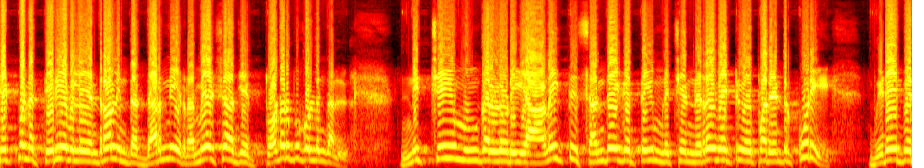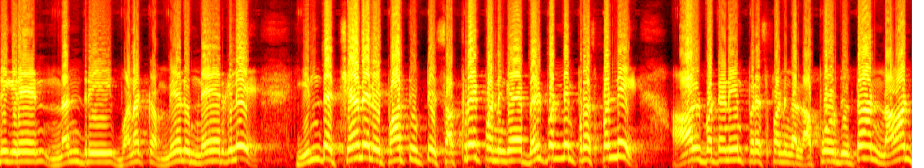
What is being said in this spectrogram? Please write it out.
செக் பண்ண தெரியவில்லை என்றால் இந்த தர்ணி ரமேஷ் தொடர்பு கொள்ளுங்கள். நிச்சயம் உங்களுடைய அனைத்து சந்தேகத்தையும் நிச்சயம் நிறைவேற்றி வைப்பார் என்று கூறி விடைபெறுகிறேன். நன்றி வணக்கம். மேலும் நேயர்களே இந்த சேனலை பார்த்துவிட்டு சப்ஸ்கிரைப் பண்ணுங்க பெல் பட்டனையும் பிரஸ் பண்ணி ஆல் பட்டனையும் பிரஸ் பண்ணுங்கள். அப்பொழுது தான் நான்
